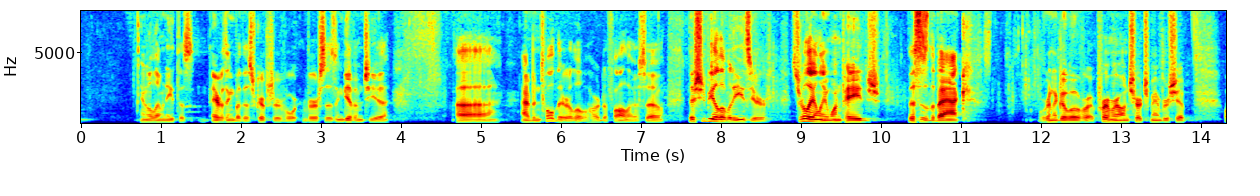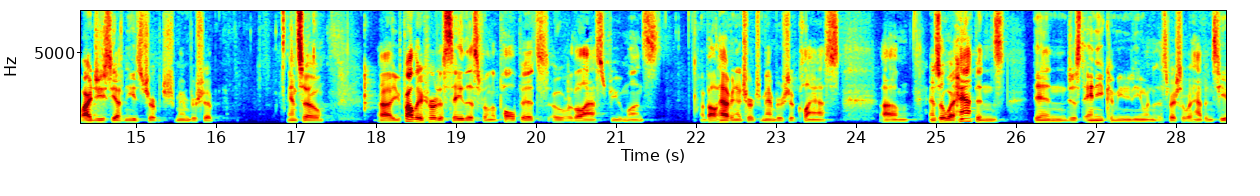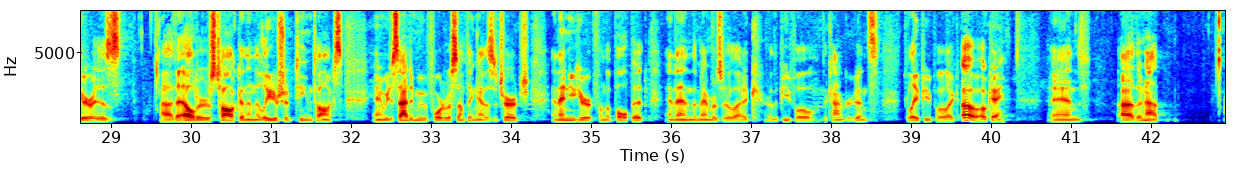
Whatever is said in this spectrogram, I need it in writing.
and eliminate this, everything but the scripture verses and give them to you. Uh, I've been told they're a little hard to follow, so this should be a little bit easier. It's really only one page. This is the back. We're going to go over a primer on church membership why GCF needs church membership. And so uh, you've probably heard us say this from the pulpit over the last few months about having a church membership class. Um, and so what happens in just any community, especially what happens here, is uh, the elders talk and then the leadership team talks, and we decide to move forward with something as a church, and then you hear it from the pulpit, and then the members are like, or the people, the congregants, the lay people are like, oh, okay. And uh, they're not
